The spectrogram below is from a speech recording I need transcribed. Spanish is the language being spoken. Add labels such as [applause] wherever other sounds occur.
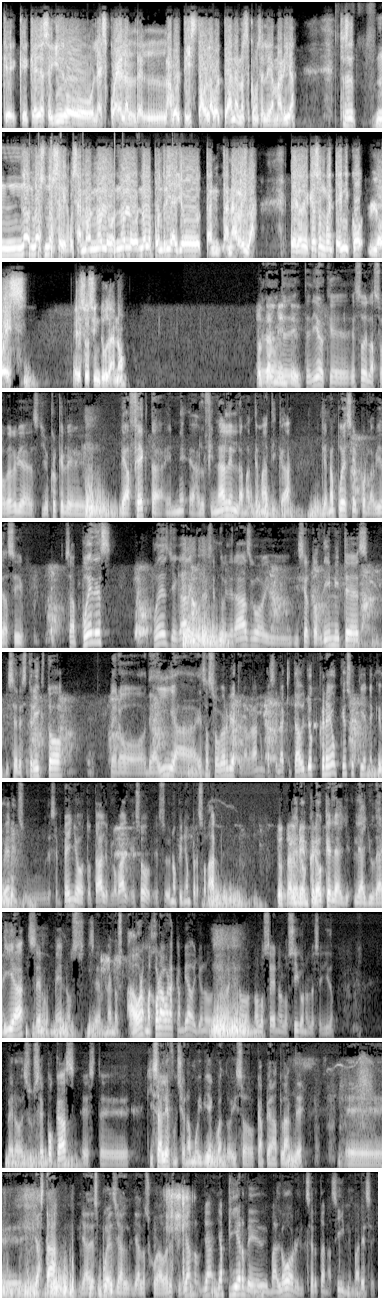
que, que, haya seguido la escuela de la volpista o la volpeana, no sé cómo se le llamaría. Entonces, no, no, no sé, o sea, no, no, lo, no, lo, no lo pondría yo tan, tan arriba, pero de que es un buen técnico, lo es. Eso sin duda, ¿no? Totalmente. Te, digo que eso de las soberbias, yo creo que le, le afecta en, al final en la matemática, que no puedes ir por la vida así. O sea, puedes puedes llegar a imponer cierto liderazgo y, ciertos límites y ser estricto, pero de ahí a esa soberbia que la verdad nunca se le ha quitado, yo creo que eso tiene que ver en su desempeño total, global. Eso es una opinión personal. Totalmente. Pero creo que le, le, ayudaría ser menos, ser menos. Ahora, mejor ahora ha cambiado. Yo no, no, no lo sé, no lo sigo, no lo he seguido pero en sus épocas, este, quizá le funcionó muy bien cuando hizo campeón Atlante. Eh, ya está, ya después ya, ya los jugadores pues ya, no, ya, pierde valor el ser tan así, me parece.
